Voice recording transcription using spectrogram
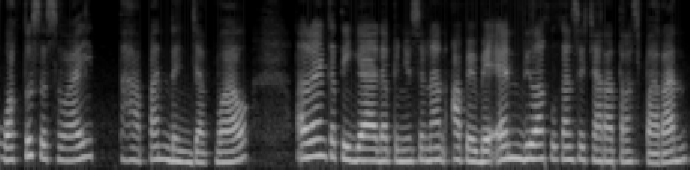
waktu sesuai tahapan dan jadwal. Lalu yang ketiga ada penyusunan APBN dilakukan secara transparan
